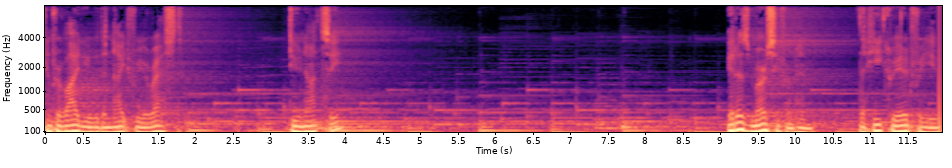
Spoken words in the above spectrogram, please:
can provide you with a night for your rest? Do you not see? It is mercy from Him that He created for you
